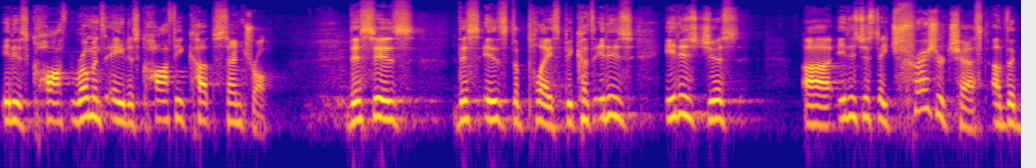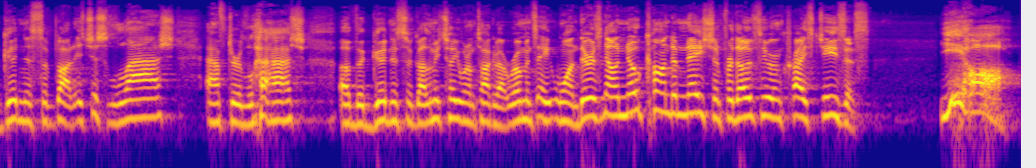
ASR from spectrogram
it is coffee, Romans 8 is coffee cup central. This is, this is the place because it is, it is just uh, it is just a treasure chest of the goodness of God. It's just lash after lash of the goodness of God. Let me tell you what I'm talking about. Romans 8 1. There is now no condemnation for those who are in Christ Jesus. Yeehaw!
